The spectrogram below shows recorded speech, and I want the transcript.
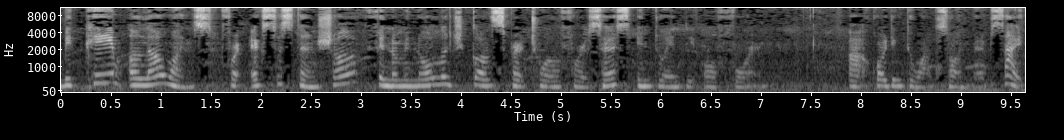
became allowance for existential phenomenological spiritual forces in 2004 uh, according to Watson website.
